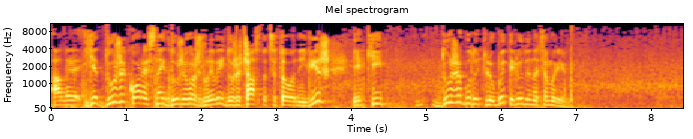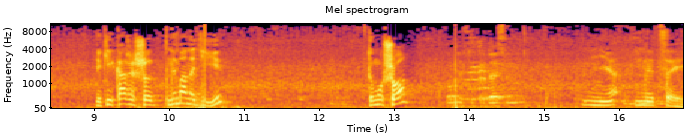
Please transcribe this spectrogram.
Але є дуже корисний, дуже важливий, дуже часто цитований вірш, який дуже будуть любити люди на цьому рівні. Який каже, що нема надії, тому що ні, не цей.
